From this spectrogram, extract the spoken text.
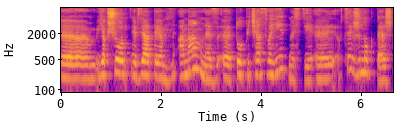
Е, Якщо взяти анамнез, е, то під час вагітності е, в цих жінок теж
